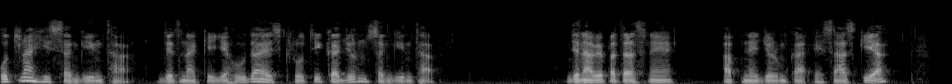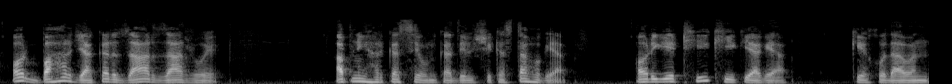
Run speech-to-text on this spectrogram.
اتنا ہی سنگین تھا جتنا کہ یہودا اسکروتی کا جرم سنگین تھا۔ جناب پترس نے اپنے جرم کا احساس کیا اور باہر جا کر زار زار روئے۔ اپنی حرکت سے ان کا دل شکستہ ہو گیا اور یہ ٹھیک ہی کیا گیا۔ کہ خداون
